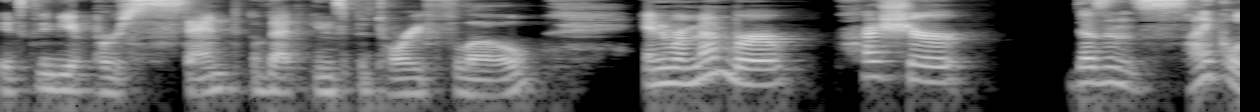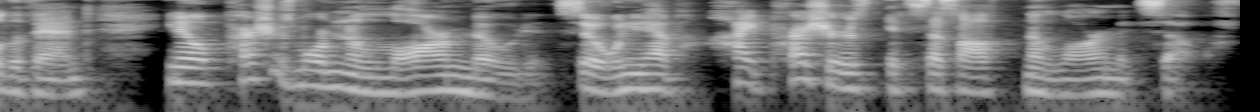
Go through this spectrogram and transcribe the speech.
it's going to be a percent of that inspiratory flow. And remember, pressure doesn't cycle the vent. You know, pressure is more of an alarm mode. So when you have high pressures, it sets off an alarm itself.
